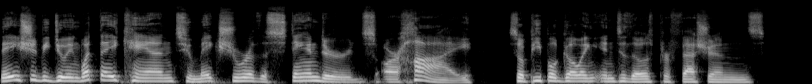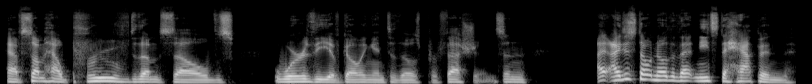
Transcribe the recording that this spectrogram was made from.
they should be doing what they can to make sure the standards are high so people going into those professions have somehow proved themselves worthy of going into those professions. And I, I just don't know that that needs to happen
